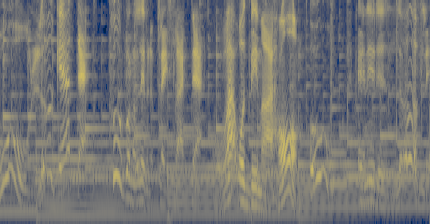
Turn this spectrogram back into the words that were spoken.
Whoa, look at that. Who'd want to live in a place like that? Well, that would be my home. Ooh, and it is lovely.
